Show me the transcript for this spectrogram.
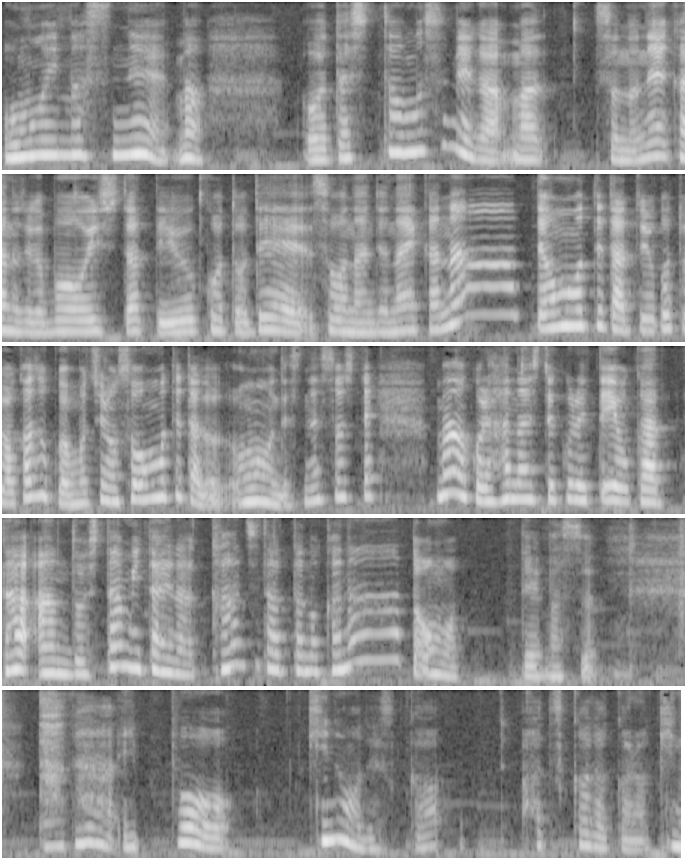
思いますね。まあ私と娘が、まあ、そのね彼女がボーイしたっていうことでそうなんじゃないかなって思ってたっていうことは家族はもちろんそう思ってたと思うんですね。そしてまあこれ話してくれてよかった安堵したみたいな感じだったのかなと思ってます。ただ一方昨日ですか？20日だから昨日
